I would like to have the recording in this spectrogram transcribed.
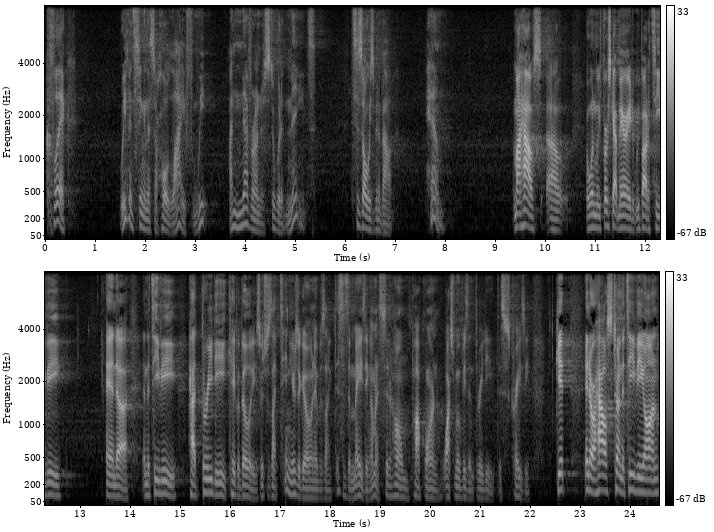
click. We've been singing this our whole life. We, I've never understood what it means. This has always been about Him. My house, uh, when we first got married, we bought a TV, and, uh, and the TV had 3D capabilities, which was like 10 years ago, and it was like, this is amazing. I'm gonna sit at home, popcorn, watch movies in 3D. This is crazy. Get into our house, turn the TV on,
